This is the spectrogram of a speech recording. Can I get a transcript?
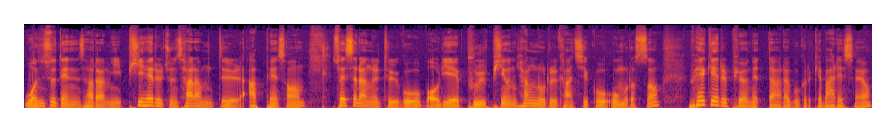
원수된 사람이 피해를 준 사람들 앞에서 쇠스랑을 들고 머리에 불 피운 향로를 가지고 옴으로써 회개를 표현했다라고 그렇게 말했어요.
